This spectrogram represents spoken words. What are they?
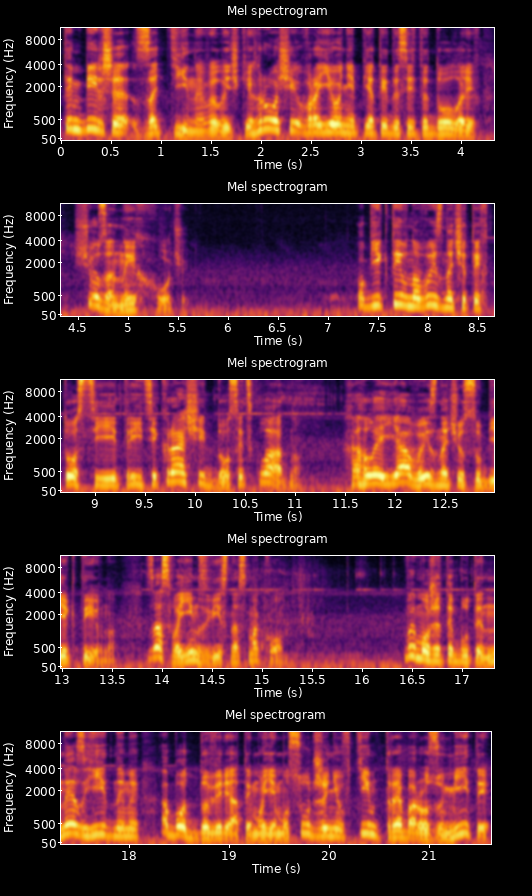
Тим більше за ті невеличкі гроші в районі 50 доларів, що за них хочуть. Об'єктивно визначити, хто з цієї трійці кращий, досить складно. Але я визначу суб'єктивно, за своїм, звісно, смаком. Ви можете бути незгідними або довіряти моєму судженню, втім, треба розуміти,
